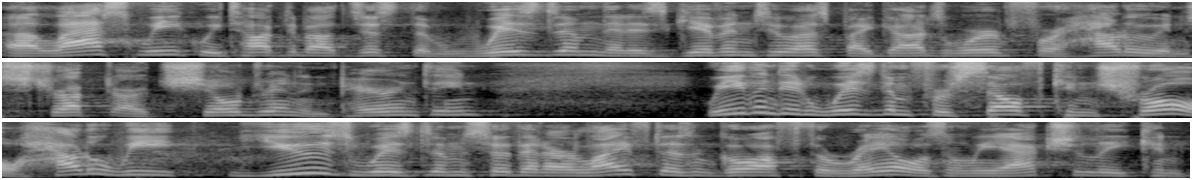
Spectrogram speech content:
Uh, last week, we talked about just the wisdom that is given to us by God's word for how to instruct our children in parenting. We even did wisdom for self control. How do we use wisdom so that our life doesn't go off the rails and we actually can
